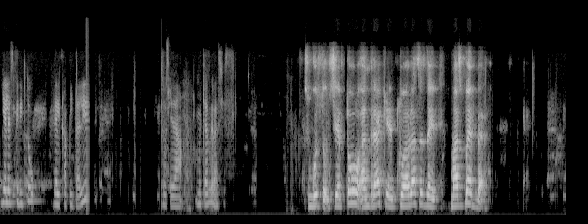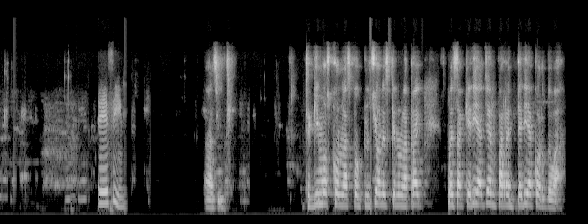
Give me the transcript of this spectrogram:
y el espíritu del capitalismo la sociedad. Muchas gracias. Es un gusto, ¿cierto, Andrea, que tú hablas de Max Weber? Eh, sí. Ah, sí. Seguimos con las conclusiones que nos la trae nuestra querida Jenfa Rentería Córdoba.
